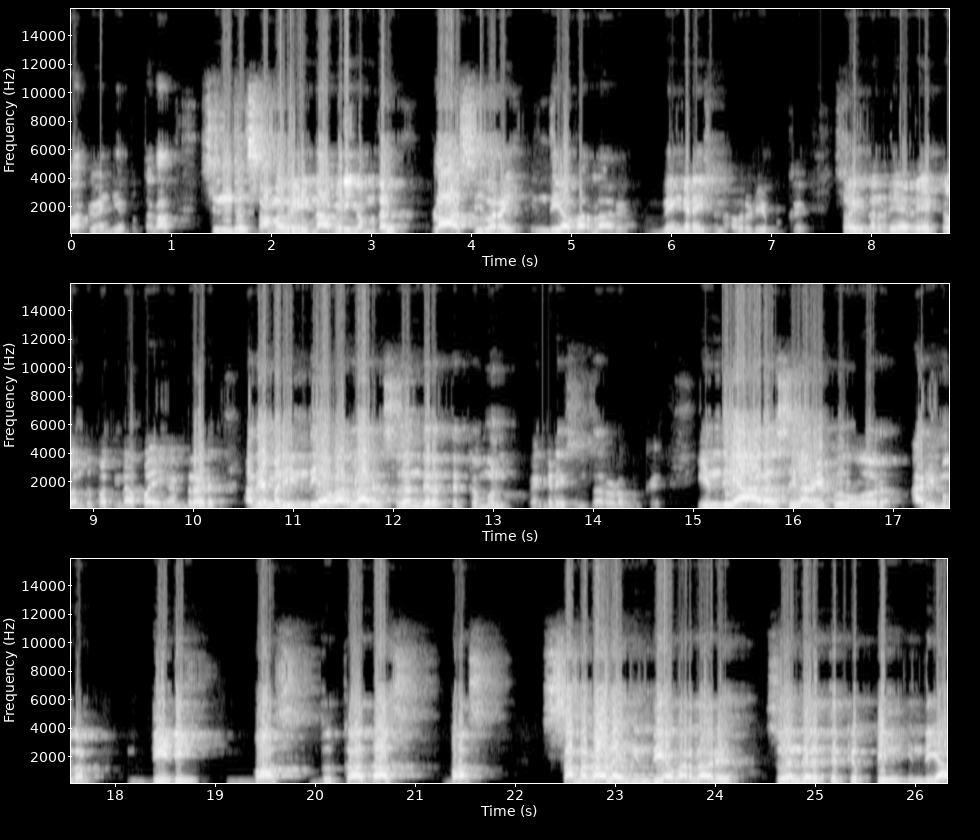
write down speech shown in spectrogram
பார்க்க வேண்டிய புத்தகம் சிந்து சமவெளி நாகரிகம் முதல் பிளாசி வரை இந்தியா வரலாறு. வெங்கடேசன் அவருடைய புக்கு. ஸோ இதனுடைய ரேட் வந்து பாத்தீங்கன்னா ஃபைவ் ஹண்ட்ரட் அதே மாதிரி இந்தியா வரலாறு சுதந்திரத்திற்கு முன் வெங்கடேசன் சாரோட புக்கு இந்திய அரசியல் அமைப்பு ஓர் அறிமுகம். டிடி பாஸ் துர்கா தாஸ் பாஸ் சமகால இந்திய வரலாறு சுதந்திரத்திற்கு பின் இந்தியா.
